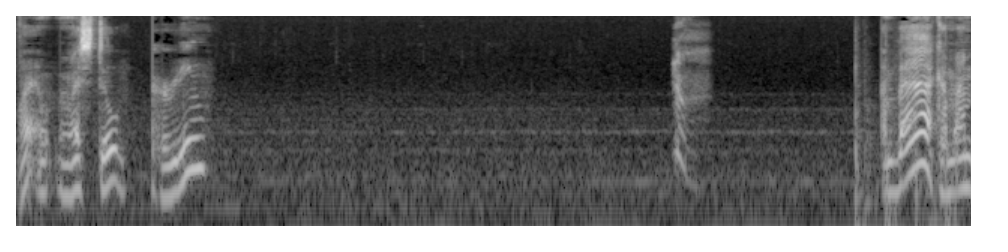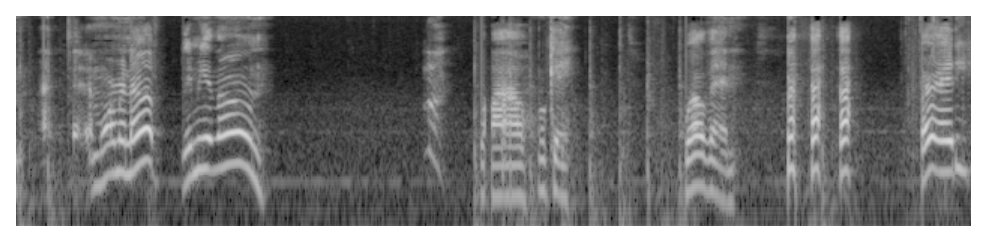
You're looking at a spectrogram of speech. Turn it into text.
What? Am I still hurting? I'm back. I'm, I'm, I'm warming up. Leave me alone. Wow. Okay. Well then. Alrighty.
